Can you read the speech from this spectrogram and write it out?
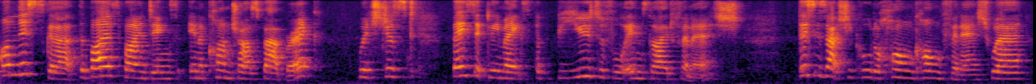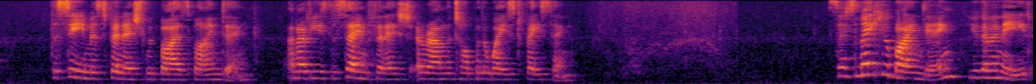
On this skirt, the bias binding's in a contrast fabric, which just basically makes a beautiful inside finish. This is actually called a Hong Kong finish, where the seam is finished with bias binding. And I've used the same finish around the top of the waist facing. So to make your binding, you're going to need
